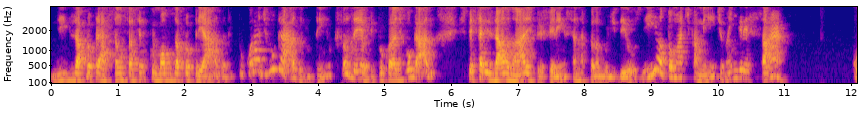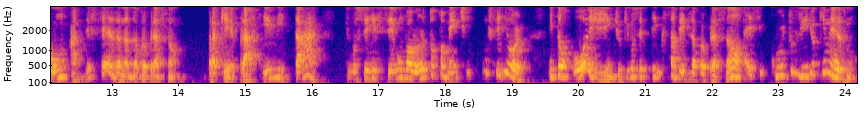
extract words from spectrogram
de desapropriação, está sendo com imóvel desapropriado, ter que procurar advogado, não tem o que fazer, ter que procurar advogado especializado na área de preferência, né, pelo amor de Deus, e automaticamente vai ingressar com a defesa da desapropriação. Para quê? Para evitar que você receba um valor totalmente inferior. Então, hoje, gente, o que você tem que saber de desapropriação é esse curto vídeo aqui mesmo.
